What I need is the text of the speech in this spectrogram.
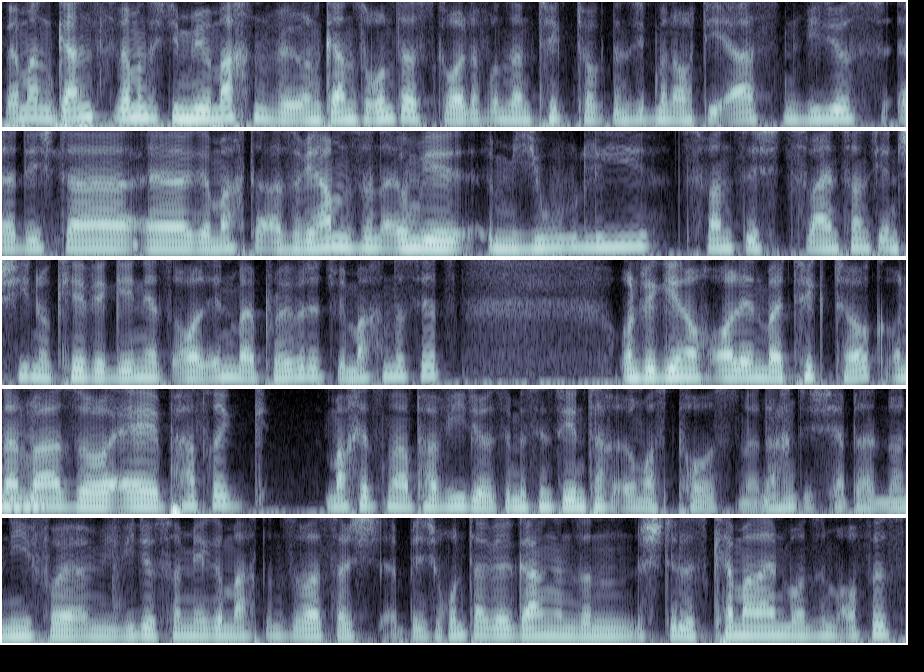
wenn man ganz, wenn man sich die Mühe machen will und ganz runterscrollt auf unserem TikTok, dann sieht man auch die ersten Videos, äh, die ich da äh, gemacht habe. Also, wir haben uns dann irgendwie im Juli 2022 entschieden, okay, wir gehen jetzt all in bei Prohibited, wir machen das jetzt. Und wir gehen auch all in bei TikTok. Und dann Mhm. war so, ey, Patrick, mach jetzt mal ein paar Videos. Wir müssen jetzt jeden Tag irgendwas posten. Da Mhm. dachte ich, ich habe halt noch nie vorher irgendwie Videos von mir gemacht und sowas. Da bin ich runtergegangen in so ein stilles Kämmerlein bei uns im Office.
